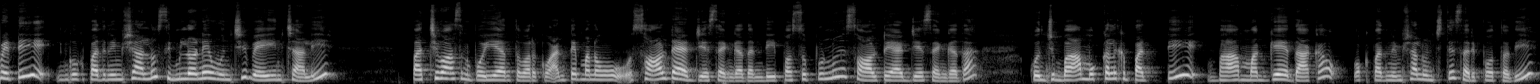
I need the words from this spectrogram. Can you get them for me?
పెట్టి ఇంకొక పది నిమిషాలు సిమ్లోనే ఉంచి వేయించాలి. పచ్చివాసన పోయేంత వరకు. అంటే మనం సాల్ట్ యాడ్ చేసాం కదండి పసుపును సాల్ట్ యాడ్ చేసాం కదా కొంచెం బాగా ముక్కలకు పట్టి బాగా మగ్గేదాకా ఒక పది నిమిషాలు ఉంచితే సరిపోతుంది.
